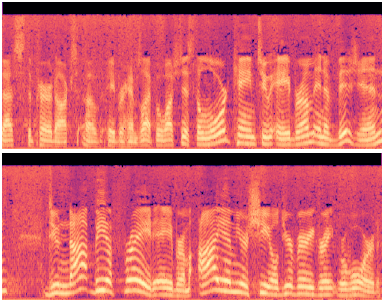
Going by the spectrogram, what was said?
That's the paradox of Abraham's life. But watch this. The Lord came to Abram in a vision. Do not be afraid, Abram. I am your shield, your very great reward.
